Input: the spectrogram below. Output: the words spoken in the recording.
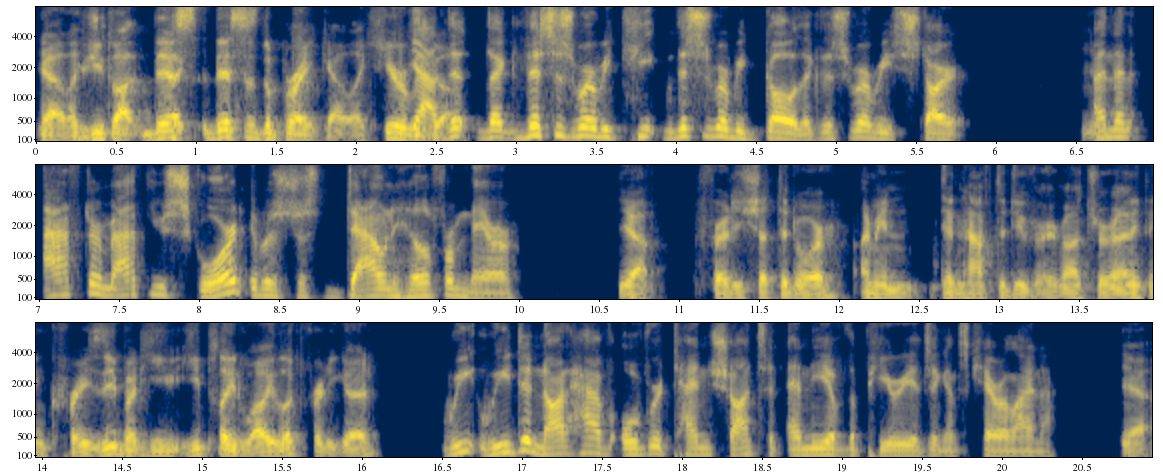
Yeah, like you thought this this is the breakout. Like here we go. thi- like this is where we keep this is where we go. Like this is where we start. Yeah. And then after Matthew scored, it was just downhill from there. Yeah. Freddie shut the door. I mean, didn't have to do very much or anything crazy, but he he played well. He looked pretty good. We we did not have over 10 shots in any of the periods against Carolina. Yeah.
